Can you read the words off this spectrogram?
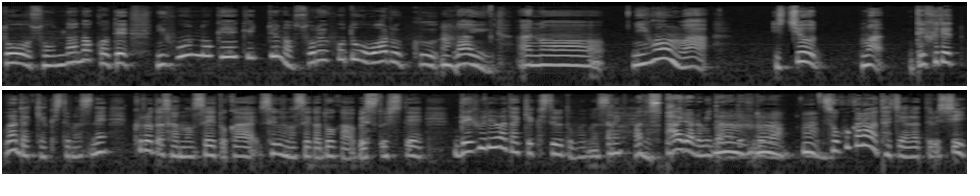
とそんな中で日本の景気っていうのはそれほど悪くない、あのー日本は一応、まあ、デフレは脱却してますね。黒田さんのせいとか、セグのせいかどうかは別として、デフレは脱却してると思いますね。あの、スパイラルみたいなデフレは。うん、うんうん、そこからは立ち上がってるし、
